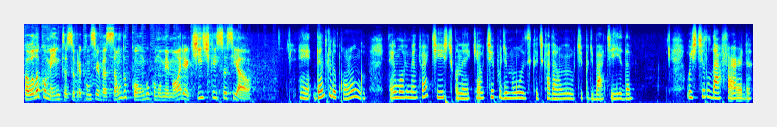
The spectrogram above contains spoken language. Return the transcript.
Paola comenta sobre a conservação do Congo como memória artística e social. É, dentro do Congo tem um movimento artístico, né, que é o tipo de música de cada um, o tipo de batida, o estilo da farda,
